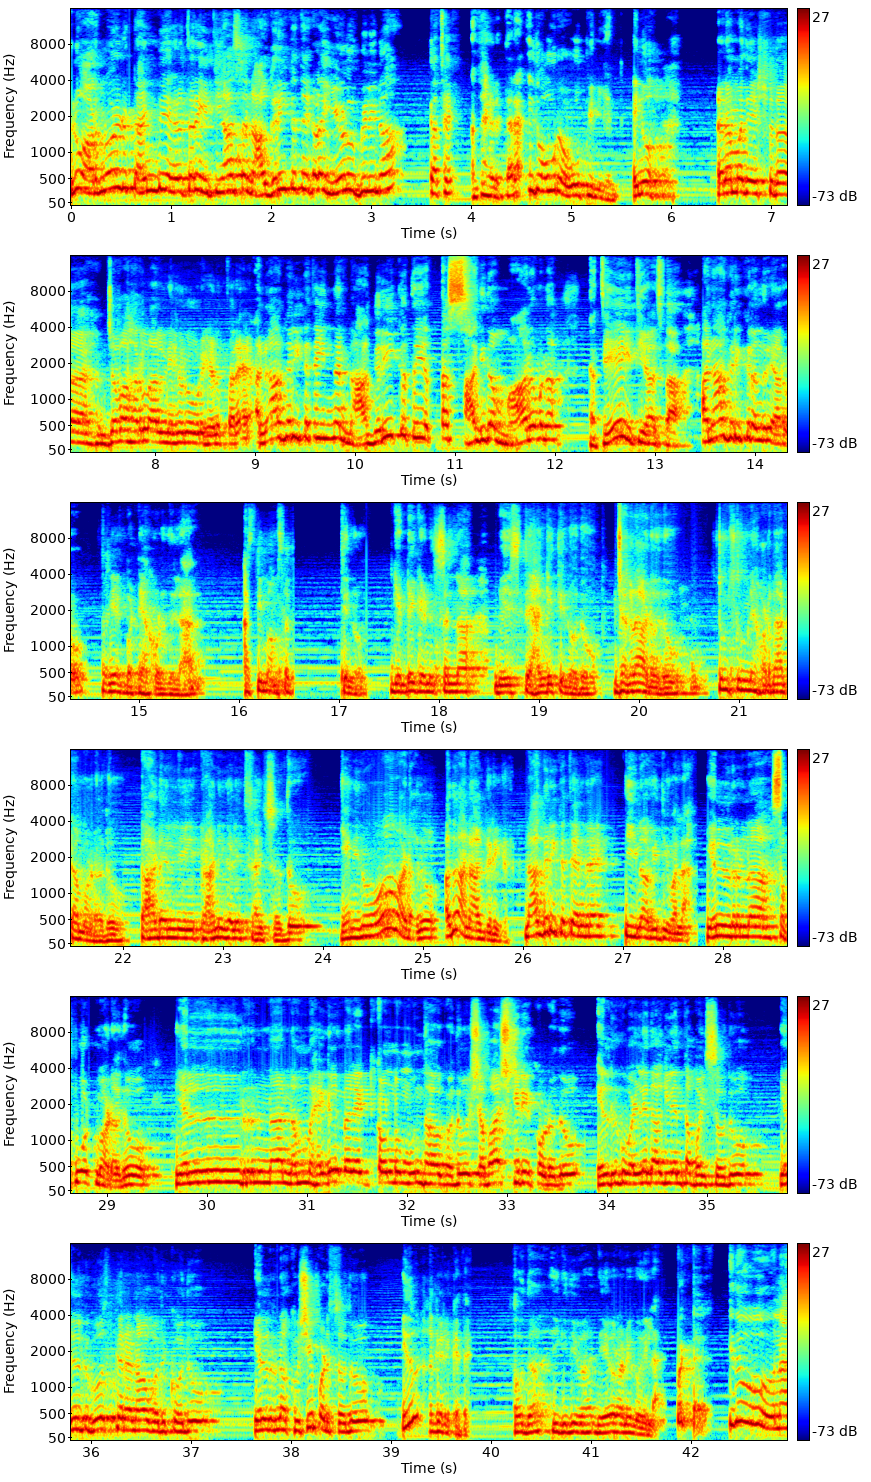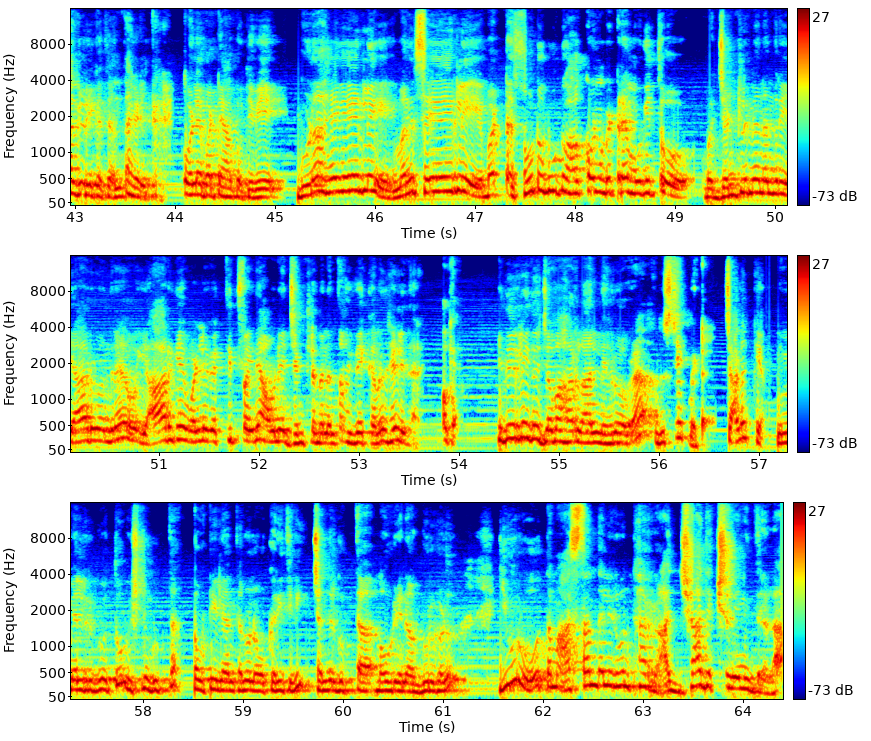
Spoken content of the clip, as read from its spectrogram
ಇನ್ನು ಅರ್ನಾಲ್ಡ್ ಟೈನ್ಬಿ ಹೇಳ್ತಾರೆ ಇತಿಹಾಸ ನಾಗರಿಕತೆಗಳ ಏಳು ಬಿಳಿನ ಕಥೆ ಅಂತ ಹೇಳ್ತಾರೆ. ಇದು ಅವರ ಒಪಿನಿಯನ್ ಇನ್ನು ನಮ್ಮ ದೇಶದ ಜವಾಹರಲಾಲ್ ನೆಹರು ಅವರು ಹೇಳ್ತಾರೆ, ಅನಾಗರಿಕತೆಯಿಂದ ನಾಗರಿಕತೆಯತ್ತ ಸಾಗಿದ ಮಾನವನ ಕಥೆ ಇತಿಹಾಸ. ಅನಾಗರಿಕರಂದ್ರೆ ಯಾರು? ಸರಿಯಾಗಿ ಬಟ್ಟೆ ಹಾಕೊಳ್ಳೋದಿಲ್ಲ. ಹಸಿ ಮಾಂಸ ತಿನ್ನೋದು, ಗೆಡ್ಡೆ ಗೆಣಸನ್ನ ಬೇಯಿಸದೆ ಹಂಗೆ ತಿನ್ನೋದು, ಜಗಳ ಆಡೋದು, ಸುಮ್ ಸುಮ್ನೆ ಹೊಡೆದಾಟ ಮಾಡೋದು, ಕಾಡಲ್ಲಿ ಪ್ರಾಣಿಗಳಿಗೆ ಸಾಯಿಸೋದು ಏನೇನೋ ಮಾಡೋದು, ಅದು ಅನಾಗರಿಕತೆ ನಾಗರಿಕತೆ ಅಂದ್ರೆ ಈಗ ನಾವಿದೀವಲ್ಲ ಎಲ್ರನ್ನ ಸಪೋರ್ಟ್ ಮಾಡೋದು, ಎಲ್ರನ್ನ ನಮ್ಮ ಹೆಗಲ ಮೇಲೆ ಇಟ್ಕೊಂಡು ಮುಂದೆ ಹೋಗೋದು ಶಬಾಷ್ಗಿರಿ ಕೊಡೋದು, ಎಲ್ರಿಗೂ ಒಳ್ಳೇದಾಗ್ಲಿ ಅಂತ ಬಯಸೋದು, ಎಲ್ರಿಗೋಸ್ಕರ ನಾವು ಬದುಕೋದು, ಎಲ್ರನ್ನ ಖುಷಿ ಪಡಿಸೋದು, ಇದು ನಾಗರಿಕತೆ. ಹೌದಾ? ಈಗಿದೀವ ದೇವರಾಣಿಗೂ ಇಲ್ಲ. ಬಟ್ ಇದು ನಾಗರಿಕತೆ ಅಂತ ಹೇಳ್ತಾರೆ. ಒಳ್ಳೆ ಬಟ್ಟೆ ಹಾಕೋತೀವಿ, ಗುಣ ಹೇಗೆ ಇರ್ಲಿ, ಮನಸ್ಸು ಹೇಗೆ ಇರ್ಲಿ ಬಟ್ ಸೂಟು ಬೂಟು ಹಾಕೊಂಡ್ ಬಿಟ್ರೆ ಮುಗೀತು ಜೆಂಟ್ಲ್ಮೆನ್ ಅಂದ್ರೆ ಯಾರು ಅಂದ್ರೆ, ಯಾರಿಗೆ ಒಳ್ಳೆ ವ್ಯಕ್ತಿತ್ವ ಇದೆ, ಅವನೇ ಜೆಂಟ್ಲ್ಮೆನ್ ಅಂತ ವಿವೇಕಾನಂದ ಹೇಳಿದ್ದಾರೆ. ಓಕೆ ಇದಿರಲಿ, ಇದು ಜವಾಹರಲಾಲ್ ನೆಹರು ಅವರ ಒಂದು ಸ್ಟೇಟ್ಮೆಂಟ್ ಚಾಣಕ್ಯ ನಿಮ್ಮೆಲ್ಲರಿಗೂ ಗೊತ್ತು, ವಿಷ್ಣುಗುಪ್ತ, ಕೌಟಿಲ್ಯ ಅಂತಾನೂ ನಾವು ಕರಿತೀವಿ, ಚಂದ್ರಗುಪ್ತ, ಮೌರ್ಯನ ಗುರುಗಳು. ಇವರು ತಮ್ಮ ಆಸ್ಥಾನದಲ್ಲಿರುವಂತಹ ರಾಜ್ಯಾಧ್ಯಕ್ಷರೇನಿದ್ರಲ್ಲ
